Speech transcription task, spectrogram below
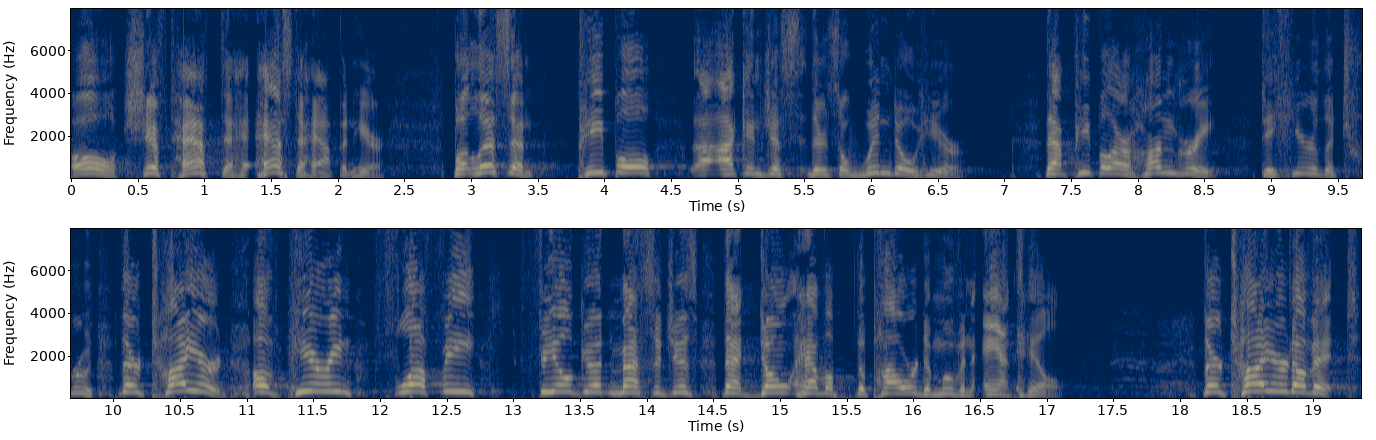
Oh, shift have to, has to happen here. But listen, people, I can just, there's a window here that people are hungry to hear the truth. They're tired of hearing fluffy, feel good messages that don't have a, the power to move an ant hill. They're tired of it.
